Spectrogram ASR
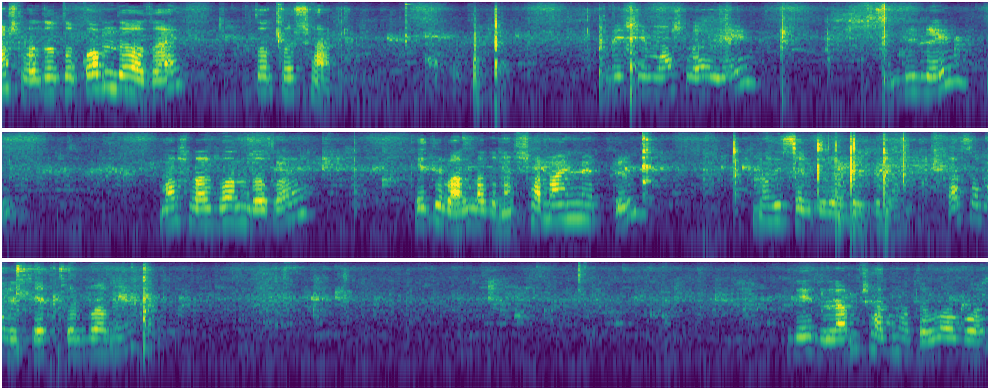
মশলা যত কম দেওয়া যায়, তত স্বাদ। বেশি মশলা হলে দিলে মশলার গন্ধ করে খেতে ভালো লাগে না। সামান্য একটু মরিচের গুঁড়ো দিয়ে দিলাম। কাঁচা মরিচ অ্যাড করব আমি। দিয়ে দিলাম স্বাদ মতো লবণ।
